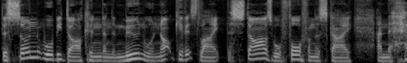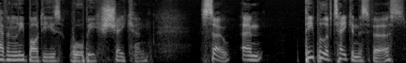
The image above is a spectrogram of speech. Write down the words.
The sun will be darkened, and the moon will not give its light. The stars will fall from the sky, and the heavenly bodies will be shaken. So, um, people have taken this verse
